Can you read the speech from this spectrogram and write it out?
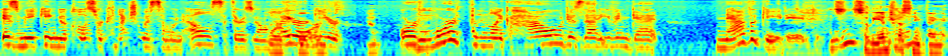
is making a closer connection with someone else? If there's no Or hierarchy fourth. or or fourth, then like how does that even get navigated? So the interesting thing,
